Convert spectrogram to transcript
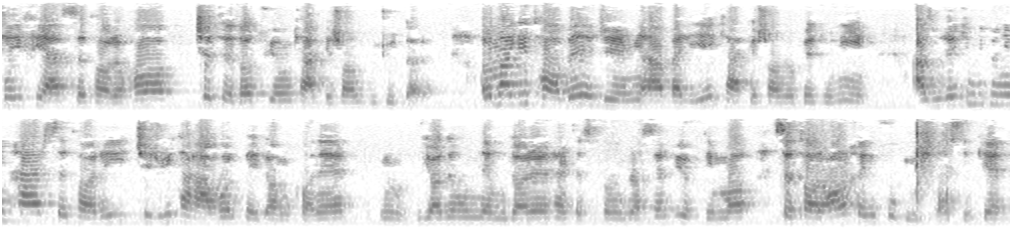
طیفی از ستاره ها چه تعداد توی اون کهکشان وجود داره. حالا ما اگه تابع جرمی اولیه کهکشان رو بدونیم از اونجایی که می‌دونیم هر ستاره چجوری تحول پیدا می‌کنه یاد اون نمودار هرتستون راسل بیفتیم ما ستاره ها رو خیلی خوب می‌شناسیم که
